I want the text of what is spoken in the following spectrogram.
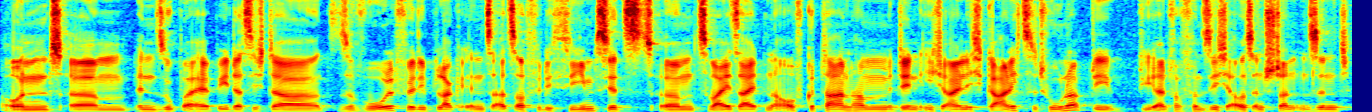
Und ähm, bin super happy, dass sich da sowohl für die Plugins als auch für die Themes jetzt ähm, zwei Seiten aufgetan haben, mit denen ich eigentlich gar nichts zu tun habe, die, die einfach von sich aus entstanden sind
